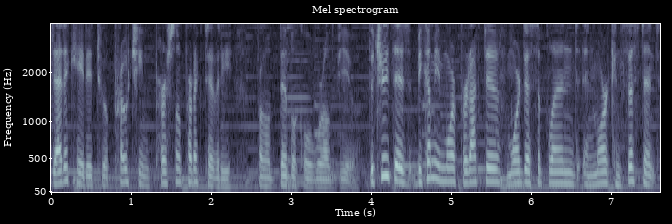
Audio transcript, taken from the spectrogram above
dedicated to approaching personal productivity from a biblical worldview. The truth is, becoming more productive, more disciplined, and more consistent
